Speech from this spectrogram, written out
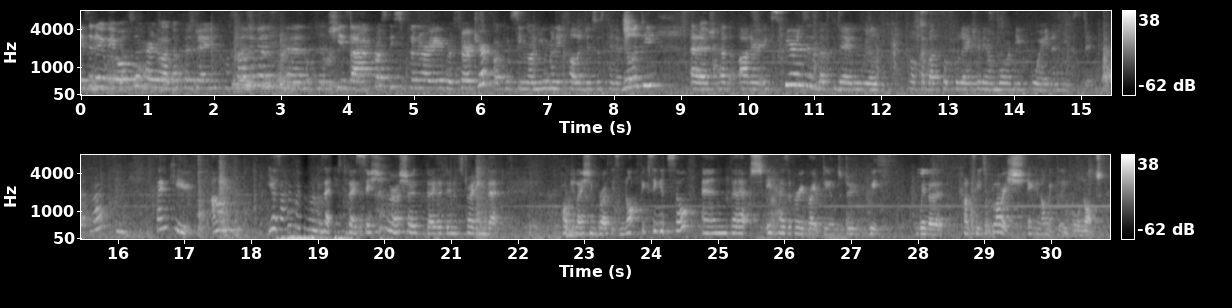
Yesterday we also heard about Dr. Jane O'Sullivan, and she's a cross-disciplinary researcher focusing on human ecology and sustainability. Uh, she had other experiences, but today we will talk about population in a more deep way than yesterday. Is that right? Thank you. Um, yes, I hope everyone was at yesterday's session where I showed data demonstrating that population growth is not fixing itself and that it has a very great deal to do with whether countries flourish economically or not.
